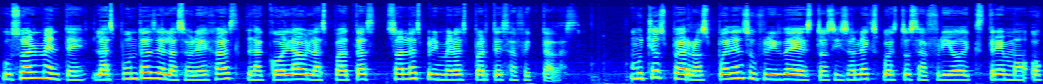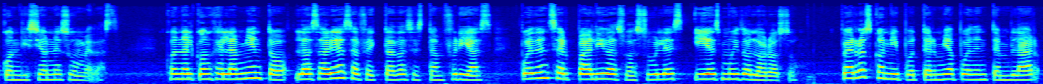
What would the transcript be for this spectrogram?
Usualmente, las puntas de las orejas, la cola o las patas son las primeras partes afectadas. Muchos perros pueden sufrir de esto si son expuestos a frío extremo o condiciones húmedas. Con el congelamiento, las áreas afectadas están frías, pueden ser pálidas o azules y es muy doloroso. Perros con hipotermia pueden temblar,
